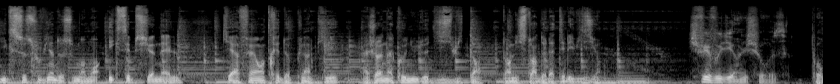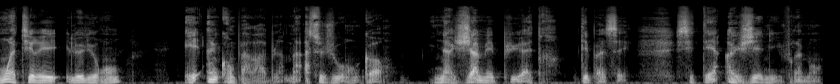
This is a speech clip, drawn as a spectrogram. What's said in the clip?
Il se souvient de ce moment exceptionnel qui a fait entrer de plein pied un jeune inconnu de 18 ans dans l'histoire de la télévision. Je vais vous dire une chose. Pour moi, Thierry Leluron est incomparable, mais à ce jour encore. Il n'a jamais pu être C'était un génie, vraiment.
